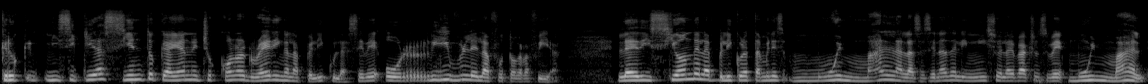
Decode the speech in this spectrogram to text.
Creo que ni siquiera siento que hayan hecho color grading a la película. Se ve horrible la fotografía. La edición de la película también es muy mala. Las escenas del inicio de live action se ve muy mal.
